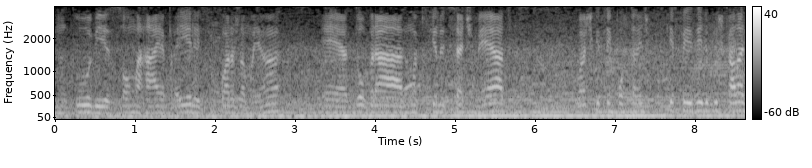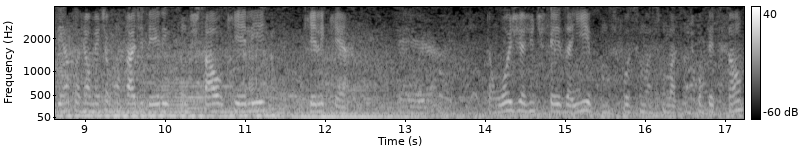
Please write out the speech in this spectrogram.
num clube só uma raia para ele às 5 horas da manhã, é, dobrar numa piscina de 7 metros. Eu acho que isso é importante porque fez ele buscar lá dentro realmente a vontade dele conquistar o que ele, o que ele quer. É, então hoje a gente fez aí como se fosse uma simulação de competição,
